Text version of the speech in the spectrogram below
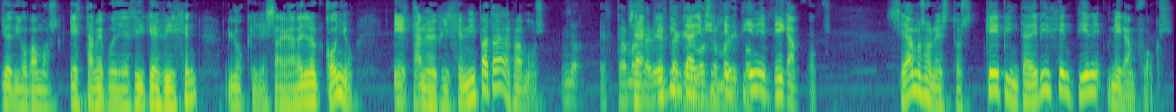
yo digo, vamos, esta me puede decir que es virgen, lo que le salga del coño. Esta no es virgen ni para atrás, vamos. no, está O más sea, ¿qué abierta que pinta de virgen tiene Megan Fox? Seamos honestos, ¿qué pinta de virgen tiene Megan Fox?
